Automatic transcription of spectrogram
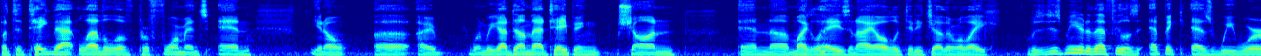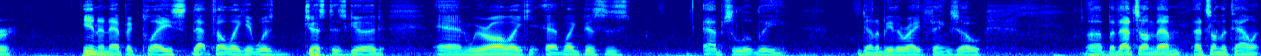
but to take that level of performance and you know uh, i when we got done that taping sean and uh, michael hayes and i all looked at each other and were like was it just me or did that feel as epic as we were in an epic place? That felt like it was just as good. And we were all like like this is absolutely going to be the right thing. So, uh, but that's on them. That's on the talent.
